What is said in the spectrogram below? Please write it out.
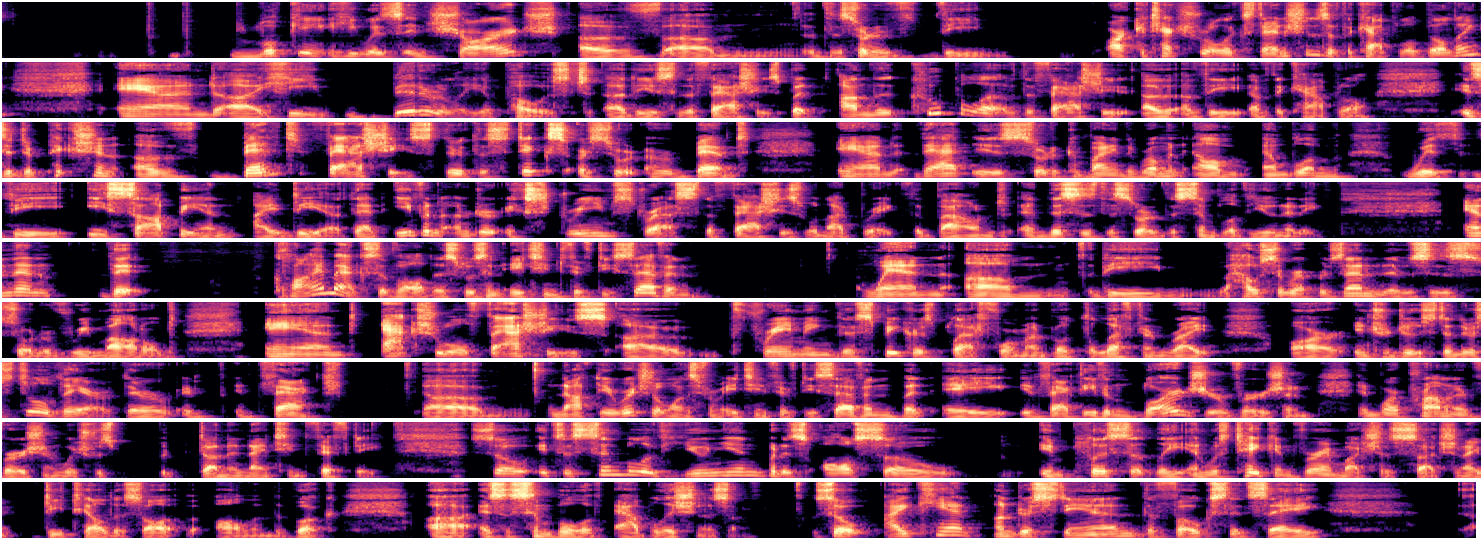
looking. He was in charge of um, the sort of the architectural extensions of the Capitol building, and uh, he bitterly opposed uh, the use of the fasces. But on the cupola of the fasci of, of, the of the Capitol is a depiction of bent fasces. They're the sticks are sort are bent, and that is sort of combining the Roman emblem with the Aesopian idea that even under extreme stress, the fasces will not break the bound, and this is the sort of the symbol of unity. And then the climax of all this was in 1857 when um, the House of Representatives is sort of remodeled, and actual fasces uh, framing the speaker's platform on both the left and right are introduced, and they're still there. They're, in, in fact, um, not the original ones from 1857, but a, in fact, even larger version and more prominent version, which was done in 1950. So it's a symbol of union, but it's also implicitly and was taken very much as such. And I detail this all, all in the book uh, as a symbol of abolitionism. So I can't understand the folks that say,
